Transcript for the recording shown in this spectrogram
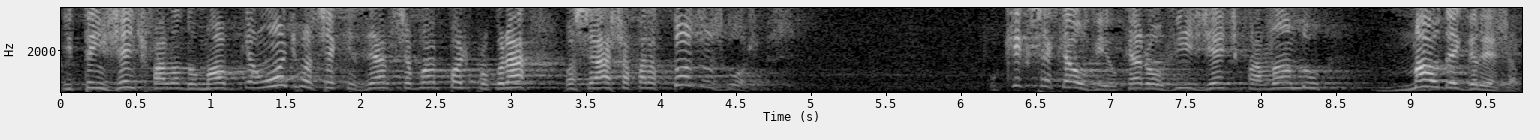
e tem gente falando mal, porque onde você quiser, você pode procurar, você acha para todos os gostos. Que, que você quer ouvir? Eu quero ouvir gente falando mal da igreja.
